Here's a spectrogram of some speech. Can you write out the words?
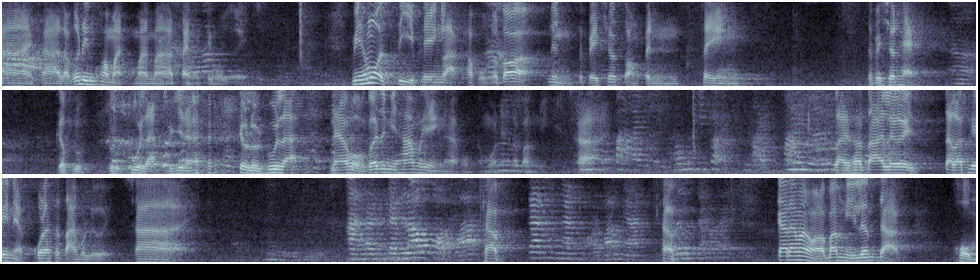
ได้ใช่เราก็ดึงความหมายของมันมาแต่งเป็นเพลงหมดเลย มีทั้งหมด 4 เพลงหลักครับผมแล้วก็1 Special Song เป็นเพลง Special Tag เออเกือบหลุดหลุดพูดแล้วเมื่อกี้นะ เกือบหลุดพูดแล้วนะครับผมก็จะมีห้าเพลงนะครับผมทั้งหมดในอัลบั้มนี้ใช่สไตล์เลยเพราะเมื่อกี้แบบหลายสไตล์นะหลายสไตล์เลย แต่ละเพลงเนี่ยคนละสไตล์หมดเลย ใช่อืมอะทางกันเล่าก่อนว่าครับ การทำงานของอัลบั้มเนี้ยครับ เริ่มจากอะไรการทำงานของอัลบั้มนี้เริ่มจากผม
